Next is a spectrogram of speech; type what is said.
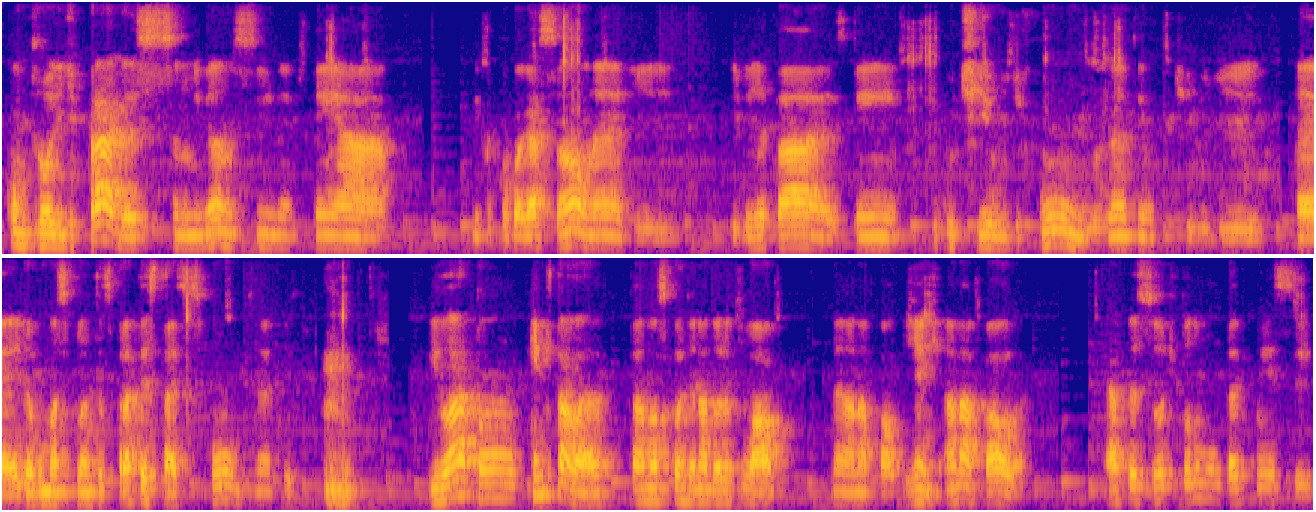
controle de pragas, se eu não me engano, sim, né? Que tem a micropropagação, né? De, de vegetais, tem o cultivo de fungos, né? Tem o cultivo de, é, de algumas plantas para testar esses fungos, né? E lá estão. Quem que tá lá? Tá a nossa coordenadora atual, né? Ana Paula. Gente, Ana Paula é a pessoa que todo mundo deve conhecer.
